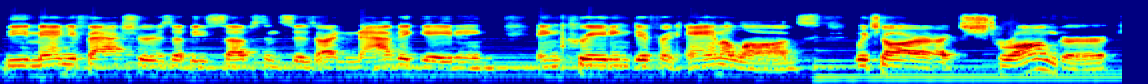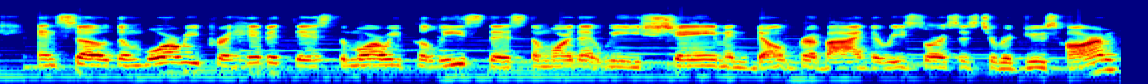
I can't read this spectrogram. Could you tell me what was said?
the manufacturers of these substances are navigating and creating different analogs, which are stronger. And so the more we prohibit this, the more we police this, the more that we shame and don't provide the resources to reduce harm,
